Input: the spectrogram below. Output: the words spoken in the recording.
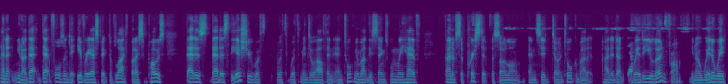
and it you know that that falls into every aspect of life but i suppose that is that is the issue with with with mental health and and talking about these things when we have kind of suppressed it for so long and said don't talk about it. I don't Yeah. where do you learn from? You know where do we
